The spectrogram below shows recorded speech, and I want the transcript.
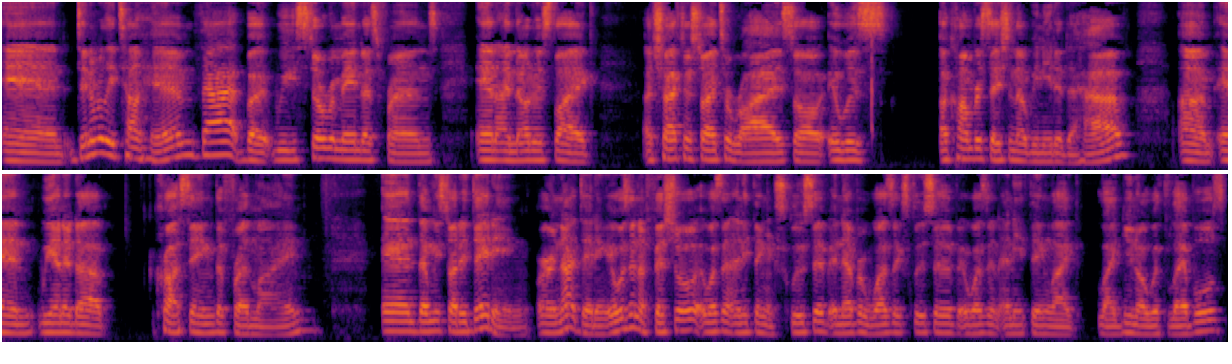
and didn't really tell him that, but we still remained as friends. And I noticed like attraction started to rise. So it was a conversation that we needed to have. Um, and we ended up crossing the friend line. And then we started dating, or not dating. It wasn't official. It wasn't anything exclusive. It never was exclusive. It wasn't anything like like you know with labels.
